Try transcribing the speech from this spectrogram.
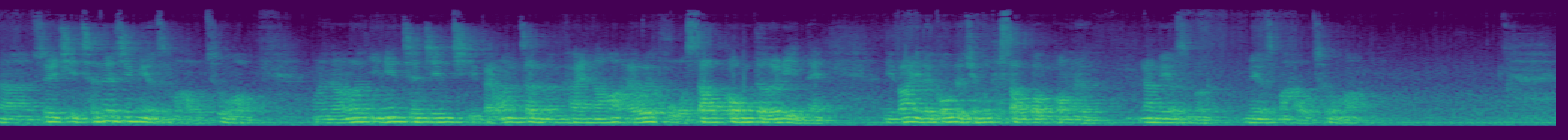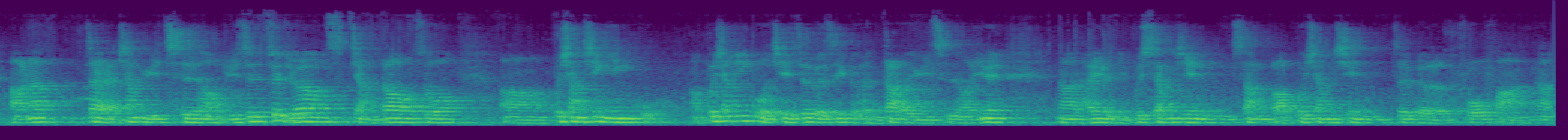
那所以其实嗔恨心没有什么好处哦。然后一念嗔心起，百万障门开，然后还会火烧功德林呢。你把你的功德全部烧光光了，那没有什么没有什么好处哈。好，那再来像愚痴哈，愚痴最主要是讲到说。啊，不相信因果啊，不相信因果，其实这个是一个很大的愚痴啊，因为那还有你不相信三宝，不相信这个佛法，那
